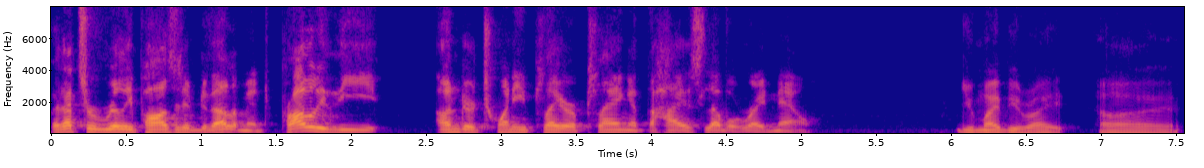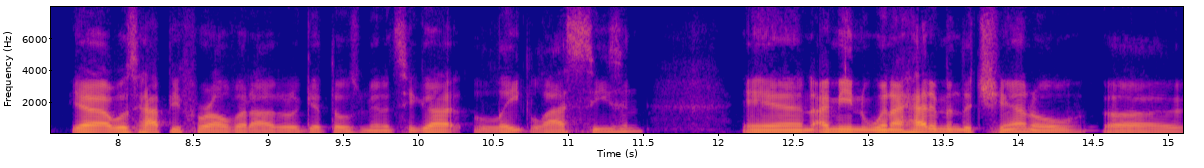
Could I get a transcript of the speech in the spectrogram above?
but that's a really positive development. Probably the under 20 player playing at the highest level right now. You might be right. Uh, yeah, I was happy for Alvarado to get those minutes. He got late last season. And I mean, when I had him in the channel, uh,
